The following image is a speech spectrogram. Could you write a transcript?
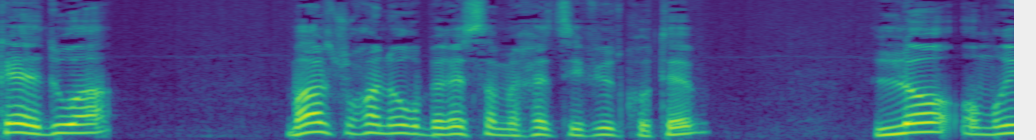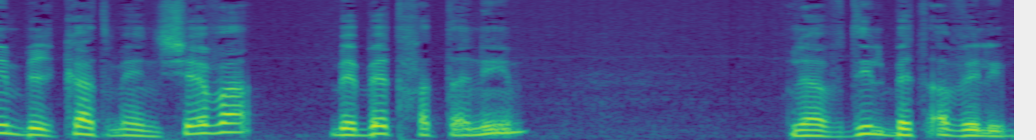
כידוע, מרן שולחן אור ברס ס"ח סעיף י' כותב לא אומרים ברכת מעין שבע בבית חתנים, להבדיל בית אבלים.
